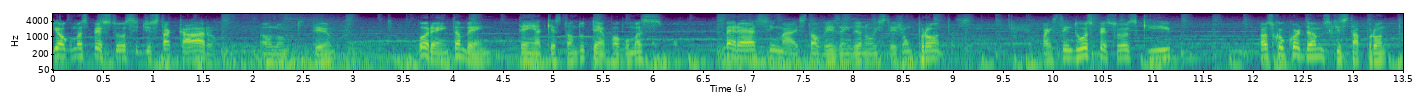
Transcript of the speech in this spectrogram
E algumas pessoas se destacaram ao longo do tempo, porém também tem a questão do tempo. Algumas merecem, mas talvez ainda não estejam prontas. Mas tem duas pessoas que nós concordamos que está pronta,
